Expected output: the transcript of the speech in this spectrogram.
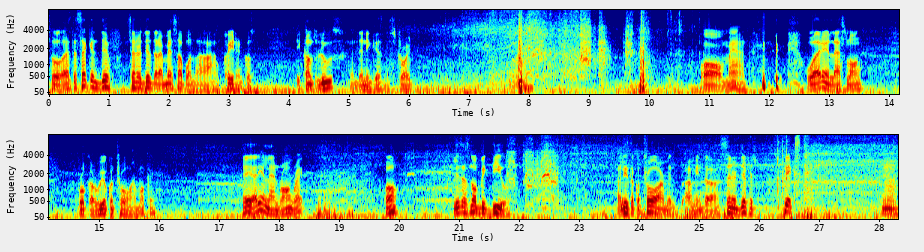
so that's the second diff center diff that I mess up on the uh, because it comes loose and then it gets destroyed. Oh man. Well that didn't last long. Broke a rear control arm. Okay. Hey I didn't land wrong right? Well at least that's no big deal at least the control arm is I mean the center diff is fixed. Yeah.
